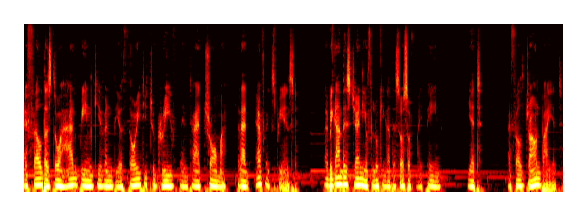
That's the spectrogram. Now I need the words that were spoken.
I felt as though I had been given the authority to grieve the entire trauma that I'd ever experienced. I began this journey of looking at the source of my pain, yet I felt drowned by it.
